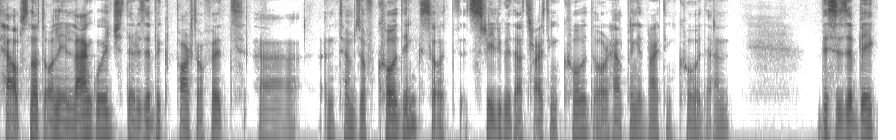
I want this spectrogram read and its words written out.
helps not only in language, there is a big part of it uh, in terms of coding. So it, it's really good at writing code or helping in writing code. And this is a big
